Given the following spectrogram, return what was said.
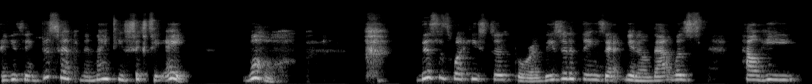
and you think this happened in 1968. Whoa, this is what he stood for. These are the things that, you know, that was how he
